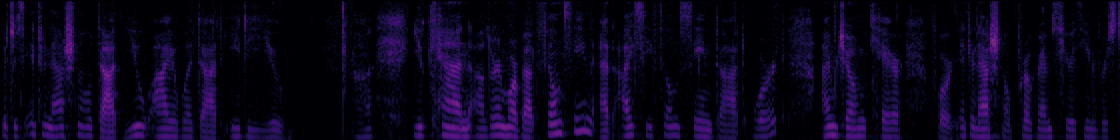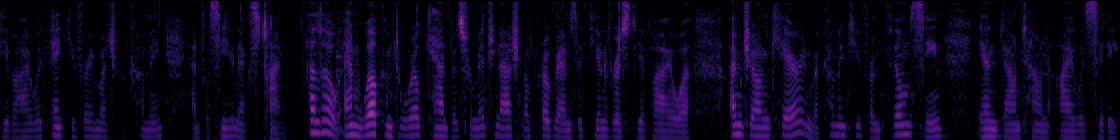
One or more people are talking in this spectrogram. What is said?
which is international.uiowa.edu. Uh, you can uh, learn more about Film Scene at icfilmscene.org. I'm Joan Kjaer for International Programs here at the University of Iowa. Thank you very much for coming, and we'll see you next time. Hello, and welcome to WorldCanvass from International Programs at the University of Iowa. I'm Joan Kjaer, and we're coming to you from Film Scene in downtown Iowa City.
